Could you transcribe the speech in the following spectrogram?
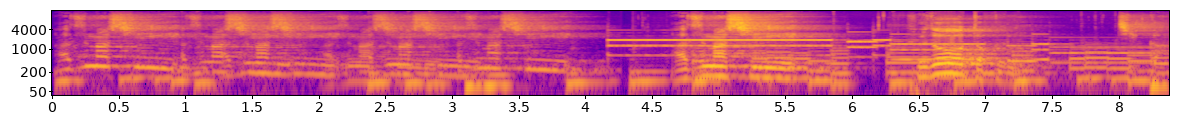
あずましい、あずましい、あずましい、あずましい、あずましい、不道徳の時間。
